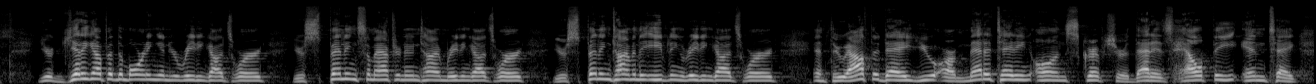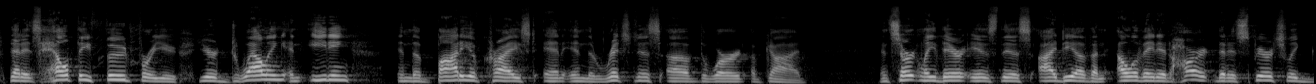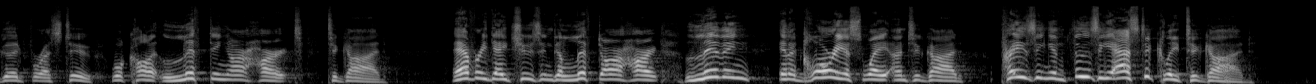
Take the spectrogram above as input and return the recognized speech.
You're getting up in the morning and you're reading God's Word. You're spending some afternoon time reading God's Word. You're spending time in the evening reading God's Word. And throughout the day, you are meditating on Scripture. That is healthy intake, that is healthy food for you. You're dwelling and eating in the body of Christ and in the richness of the Word of God. And certainly there is this idea of an elevated heart that is spiritually good for us too. We'll call it lifting our heart to God every day choosing to lift our heart, living in a glorious way unto God, praising enthusiastically to God,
